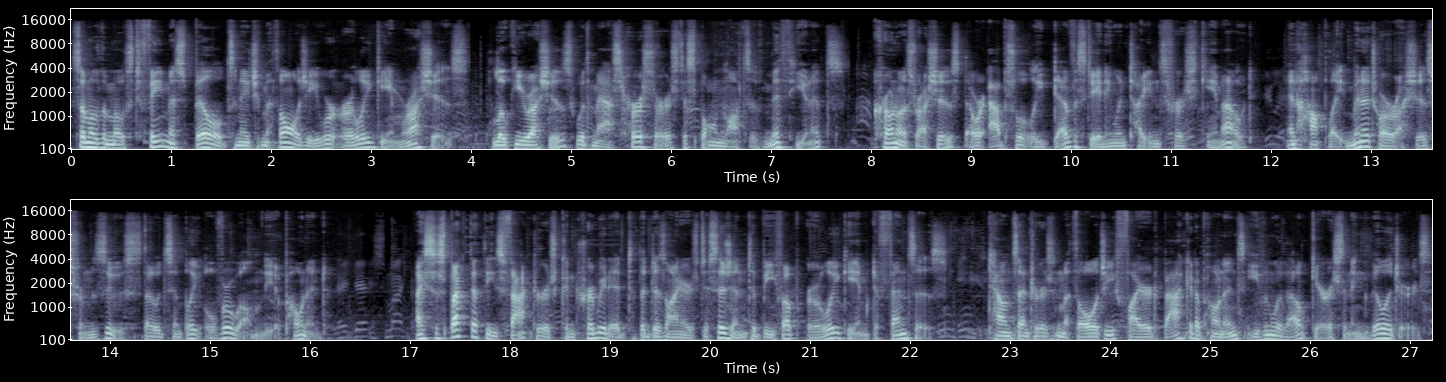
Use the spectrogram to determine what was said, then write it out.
Some of the most famous builds in Age of Mythology were early game rushes. Loki rushes with mass Hersirs to spawn lots of myth units, Kronos rushes that were absolutely devastating when Titans first came out, and Hoplite Minotaur rushes from Zeus that would simply overwhelm the opponent. I suspect that these factors contributed to the designer's decision to beef up early game defenses. Town centers in mythology fired back at opponents even without garrisoning villagers.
